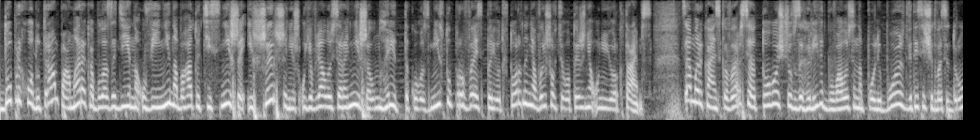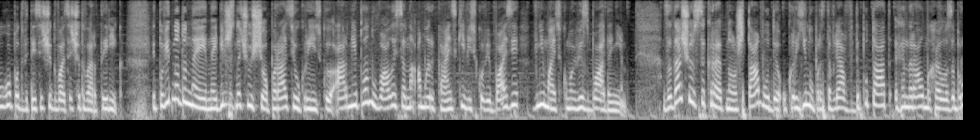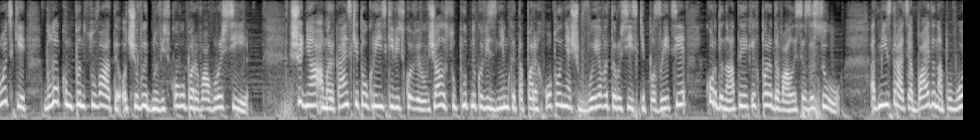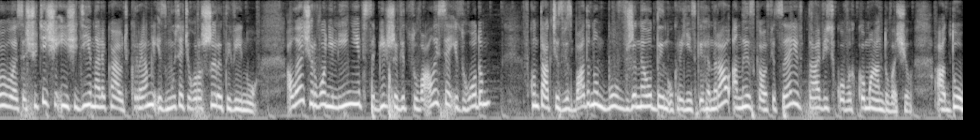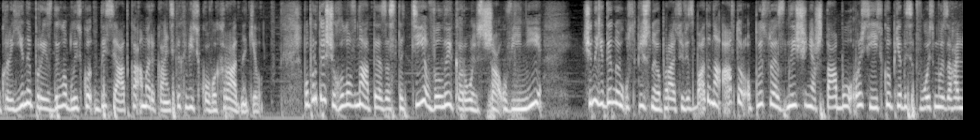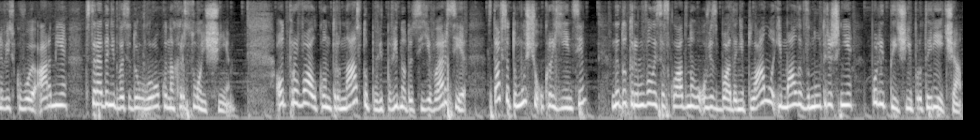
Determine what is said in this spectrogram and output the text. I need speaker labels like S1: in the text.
S1: До приходу Трампа Америка була задіяна у війні набагато тісніше і ширше ніж уявлялося раніше. Унгрід такого змісту про весь період вторгнення вийшов цього тижня у Нью-Йорк Таймс. Це американська версія того, що взагалі відбувалося на полі бою з 2022 по 2024 рік. Відповідно до неї, найбільш значущі операції української армії планувалися на американській військовій базі в німецькому Візбадені. Задачею секретного штабу, де Україну представляв депутат генерал Михайло Забродський, було компенсувати очевидну військову перевагу Росії. Щодня американські та українські військові вивчали супутникові знімки та перехоплення, щоб виявити російські позиції, координати яких передавалися ЗСУ. Адміністрація Байдена побоювалася, що ті чи інші дії налякають Кремль і змусять його розширити війну. Але червоні лінії все більше відсувалися, і згодом в контакті з Візбаденом був вже не один український генерал, а низка офіцерів та військових командувачів. А до України приїздило близько десятка американських військових радників. Попри те, що головна теза статті велика роль США у війні. Чи не єдиною успішною операцією Візбадена автор описує знищення штабу російської 58-ї загальновійськової армії всередині 22-го року на Херсонщині. А от провал контрнаступу відповідно до цієї версії стався тому, що українці не дотримувалися складеного у Візбадені плану і мали внутрішні політичні протиріччя.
